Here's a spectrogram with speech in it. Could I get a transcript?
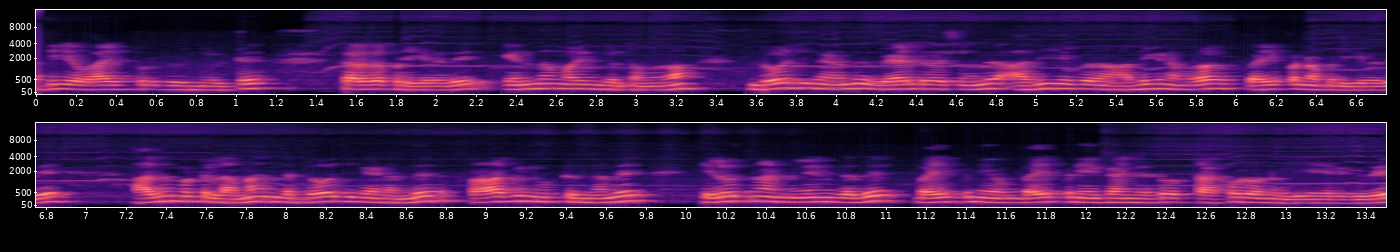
அதிக வாய்ப்பு இருக்குதுன்னு சொல்லிட்டு கருதப்படுகிறது. எந்த மாதிரின்னு சொல்லிட்டோம்னா டோஜி வந்து வேர்ல்டு வைஸில் வந்து அதிக பேர் அதிக நம்பராக பை பண்ணப்படுகிறது. அது மட்டும் இல்லாமல் இந்த டோஜி வந்து ராபின் ஹுட்டுங்க வந்து எழுபத்தி நாலு மில்லியனுக்கு அது பை பண்ணி பை பண்ணியிருக்கான்னு சொல்லிட்டு ஒரு தகவல் ஒன்று வெளியே இருக்குது.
